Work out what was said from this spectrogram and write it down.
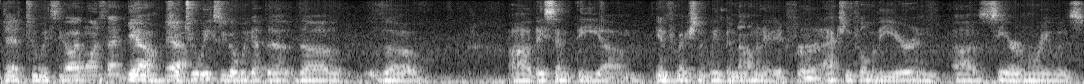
Did it two weeks ago, I want to say? Yeah. Yeah. So two weeks ago we got the the the. Uh, they sent the um, information that we had been nominated for Mhm. Action Film of the Year, and uh, Sierra Marie was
